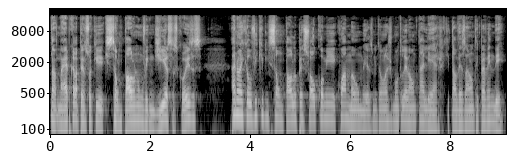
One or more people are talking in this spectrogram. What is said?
Na, na época ela pensou que, que São Paulo não vendia essas coisas. Ah, não, é que eu vi que em São Paulo o pessoal come com a mão mesmo. Então bom tu levar um talher, que talvez lá não tem para vender.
